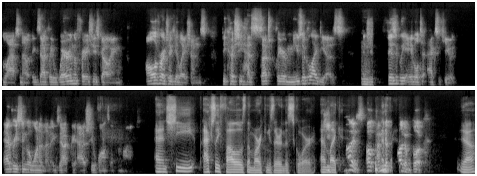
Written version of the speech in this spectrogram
the last note, exactly where in the phrase she's going, all of her articulations, because she has such clear musical ideas and Mm. she's physically able to execute every single one of them exactly as she wants it in her mind. And she actually follows the markings that are in the score. And She like, does. Oh, I'm going to plug a book. yeah.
